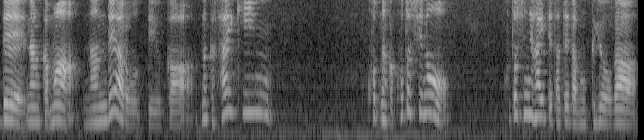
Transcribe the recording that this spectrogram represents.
でなんかまあなんでやろうっていうかなんか最近こなんか今年の今年に入って立てた目標が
